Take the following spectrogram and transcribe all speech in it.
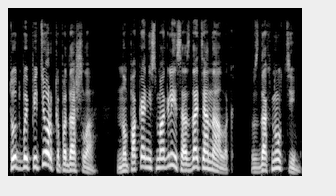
Тут бы пятерка подошла, но пока не смогли создать аналог, вздохнул Тим.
